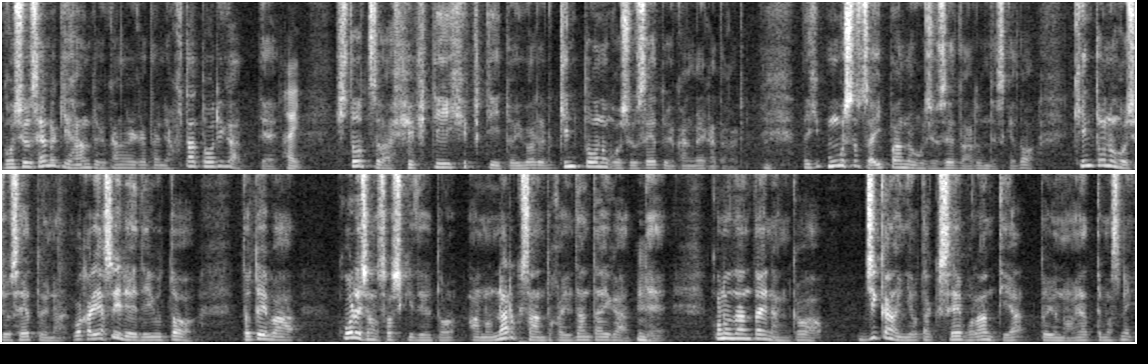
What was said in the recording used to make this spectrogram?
五修正の規範という考え方には2通りがあってはい。一つは50-50と言われる均等の五修正という考え方がある、でもう一つは一般の五修正とあるんですけど均等の五修正というのは分かりやすい例で言うと例えば高齢者の組織でいうとあのナルクさんとかいう団体があって、うん。この団体なんかは時間予託制ボランティアというのをやってますね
